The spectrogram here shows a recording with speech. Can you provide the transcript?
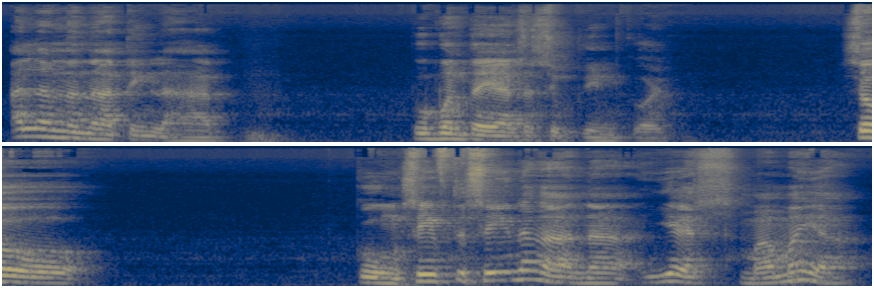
alam na nating lahat, pupunta yan sa Supreme Court. So, kung safe to say na nga na yes, mamaya,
